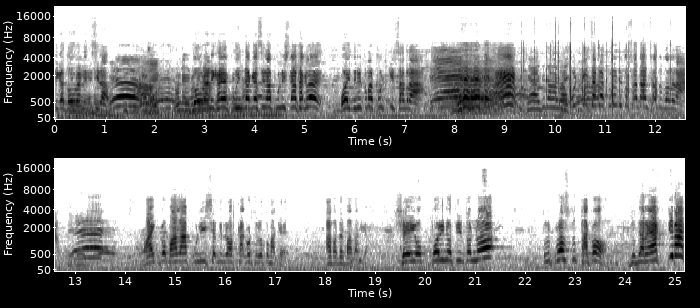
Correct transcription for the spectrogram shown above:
দিকে দৌড়ানি দিছিলাম। দৌড়ানি খাইয়ে কুহিন্দা গেছিলাম পুলিশ না থাকলে? ওই দিনই তোমার পুটকির সাবরা। হ্যাঁ? পুটকির সাবরা তুলে দিত সাধারণ সাধু দলেরা। ভাগ্য বালা পুলিশ সেদিন রক্ষা করছিল তোমাকে আমাদের বাদানিয়া সেই পরিণতির জন্য তুমি প্রস্তুত থাকো যদি আর একটিবার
